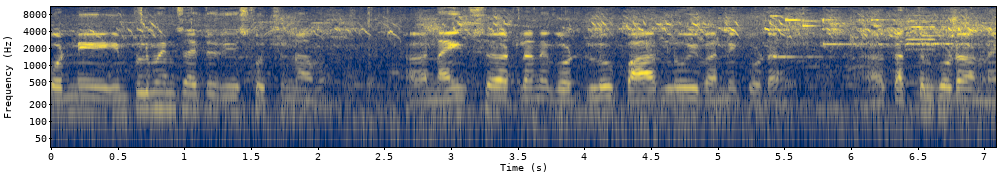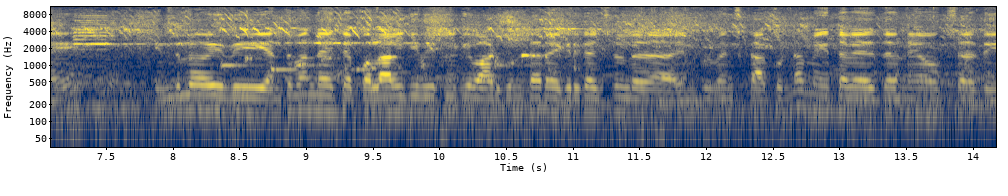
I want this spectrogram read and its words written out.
కొన్ని ఇంప్లిమెంట్స్ అయితే తీసుకొచ్చున్నాము. నైఫ్స్ అట్లానే గొడ్లు పార్లు ఇవన్నీ కూడా. కత్తులు కూడా ఉన్నాయి. ఇందులో ఇవి ఎంతమంది అయితే పొలాలకి వీటికి వాడుకుంటారో అగ్రికల్చరల్ ఇంప్లిమెంట్స్ కాకుండా మిగతా ఏదైనా ఒకసారి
